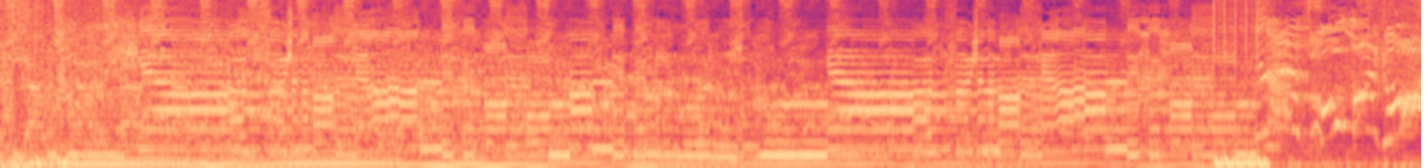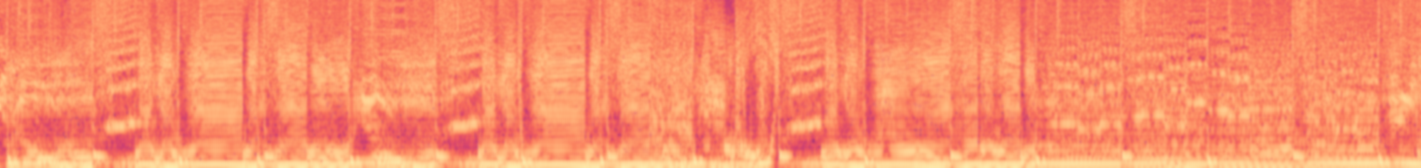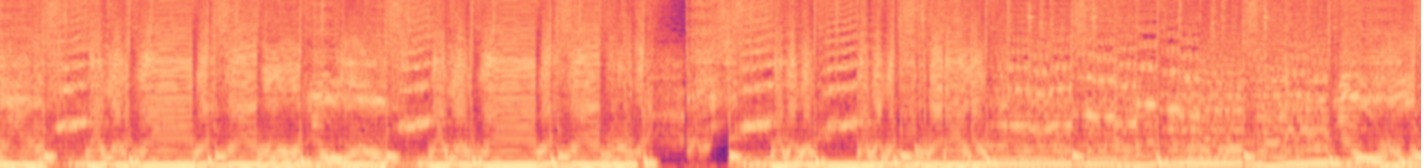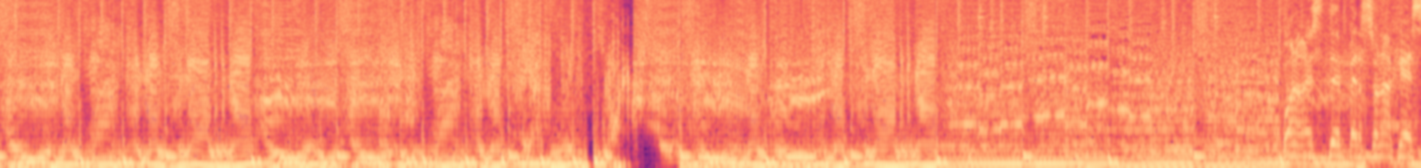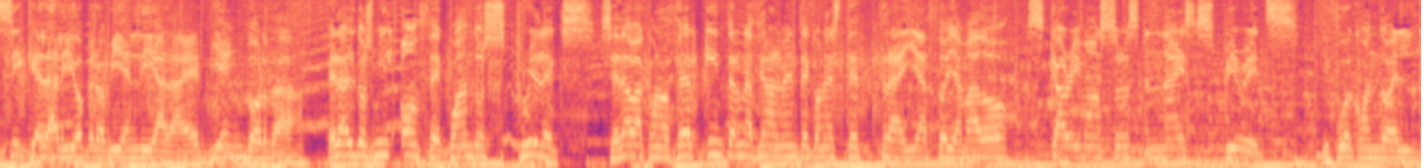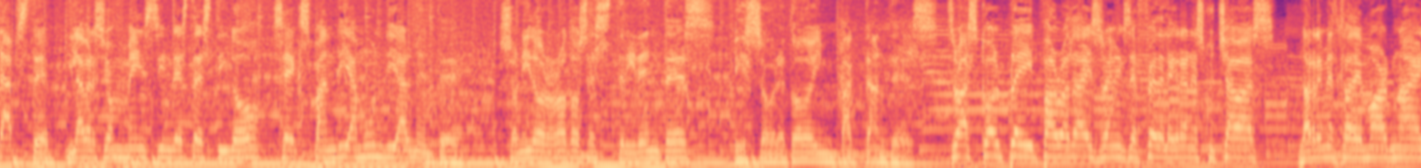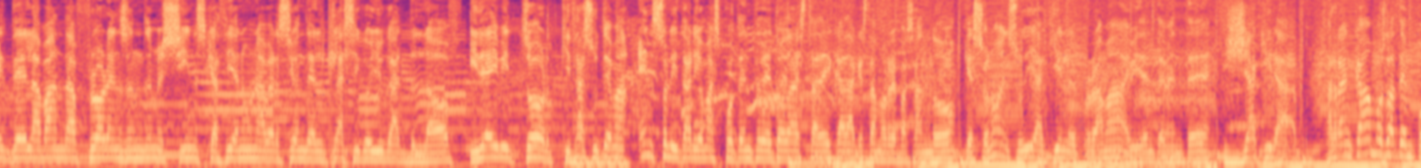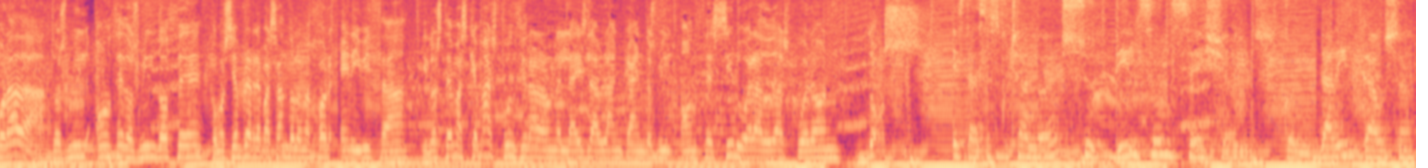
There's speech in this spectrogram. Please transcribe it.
Este personaje sí que la lió, pero bien liada, ¿eh? Bien gorda. Era el 2011 cuando Skrillex se daba a conocer internacionalmente con este trayazo llamado Scary Monsters and Nice Spirits. Y fue cuando el dubstep y la versión mainstream de este estilo se expandía mundialmente. Sonidos rotos estridentes y sobre todo impactantes. Tras Coldplay Paradise Remix de Fede Legrand escuchabas la remezcla de Mark Knight de la banda Florence and the Machines que hacían una versión del clásico You Got the Love y David Tort, quizás su tema en solitario más potente de toda esta década que estamos repasando, que sonó en su día aquí en el programa, evidentemente, Up. Arrancamos la temporada 2011-2012, como siempre repasando lo mejor en Ibiza y los temas que más funcionaron en la Isla Blanca en 2011 sin lugar a dudas fueron dos. Estás escuchando Subtle Sensations con David Gausa.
